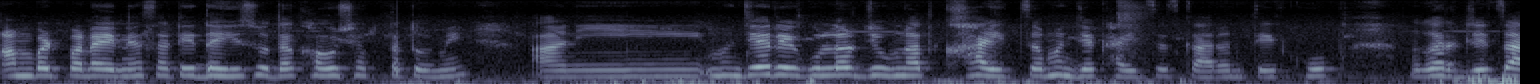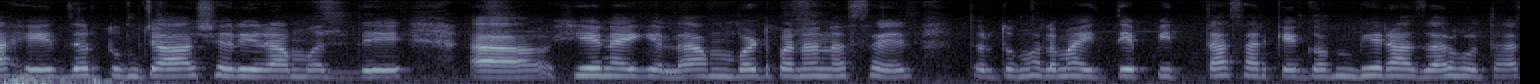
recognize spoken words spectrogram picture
आंबटपणा येण्यासाठी दहीसुद्धा खाऊ शकता तुम्ही. आणि म्हणजे रेग्युलर जीवनात खायचं म्हणजे खायचंच कारण ते खूप गरजेचं आहे. जर तुमच्या शरीरामध्ये हे नाही गेलं आंबटपणा नसेल तर तुम्हाला माहिती आहे पित्तासारखे गंभीर आजार होतात.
